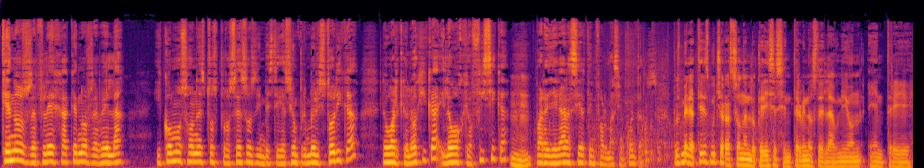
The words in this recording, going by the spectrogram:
¿Qué nos refleja, qué nos revela? ¿Y cómo son estos procesos de investigación, primero histórica, luego arqueológica y luego geofísica, para llegar a cierta información? Cuéntanos. Pues mira, tienes mucha razón en lo que dices en términos de la unión entre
